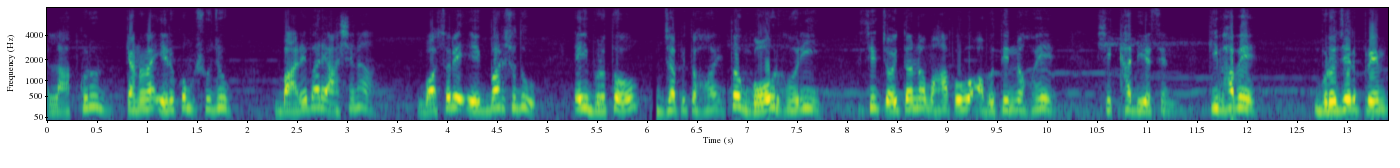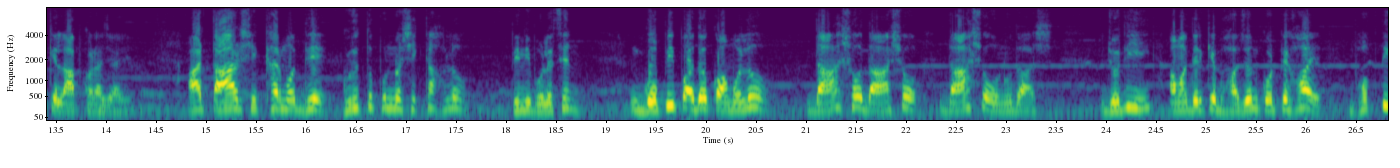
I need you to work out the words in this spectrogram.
লাভ করুন। কেননা এরকম সুযোগ বারে বারে আসে না। বছরে একবার শুধু এই ব্রত উদযাপিত হয়। তো গৌর হরি শ্রী চৈতন্য মহাপ্রভু অবতীর্ণ হয়ে শিক্ষা দিয়েছেন কীভাবে ব্রজের প্রেমকে লাভ করা যায়। আর তার শিক্ষার মধ্যে গুরুত্বপূর্ণ শিক্ষা হলো, তিনি বলেছেন, গোপীপদ কমল, দাস ও দাস ও দাস ও অনুদাস, যদি আমাদেরকে ভজন করতে হয়, ভক্তি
